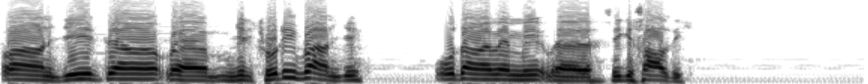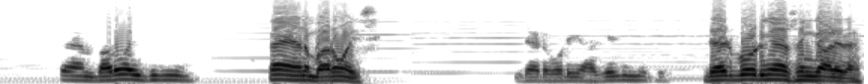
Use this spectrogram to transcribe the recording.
ਭਾਣਜੀ ਤਾਂ ਮੇਰੀ ਛੋਟੀ ਭਾਣਜੀ। ਉਹ ਤਾਂ ਐਵੇਂ ਮੀ- ਅਹ, ਸੀਗੀ ਸਾਲ ਦੀ। ਭੈਣ ਬਾਹਰੋਂ ਆਈ ਸੀਗੀ। ਭੈਣ ਬਾਹਰੋਂ ਆਈ ਸੀ। ਡੈਡ ਬੋਡੀ ਆ ਗਈ ਜੀ ਮੇਰੇ ਡੈਡ ਬੋਡੀਆਂ ਸਿੰਘਾਲੇ ਰੱਖ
